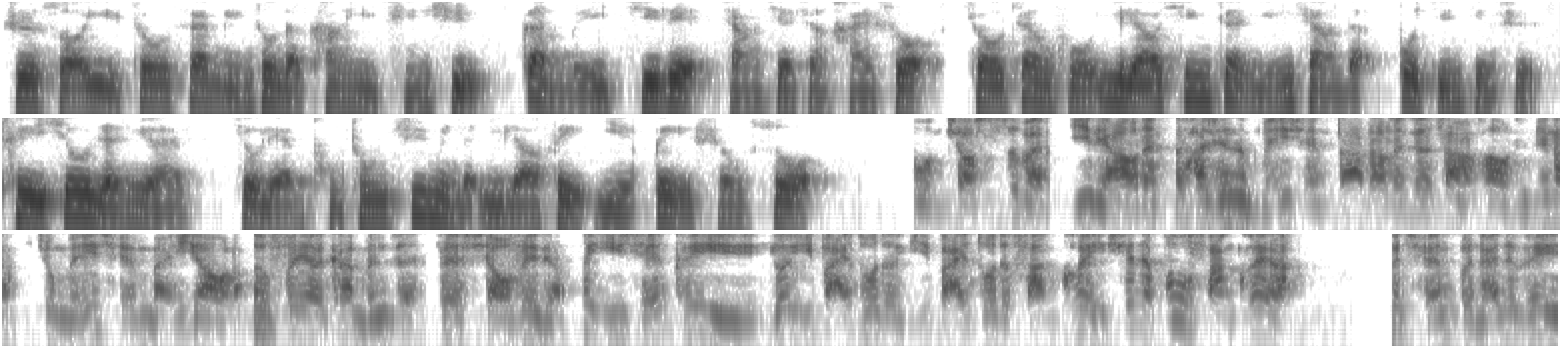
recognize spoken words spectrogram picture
之所以周三民众的抗议情绪更为激烈，张先生还说，受政府医疗新政影响的不仅仅是退休人员，就连普通居民的医疗费也被收缩。我们交四百医疗的，他现在没钱打到那个账号里面了，就没钱买药了，非要看门诊，非要消费掉。以前可以有一百多的一百多的反馈，现在不反馈了。钱本来就可以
